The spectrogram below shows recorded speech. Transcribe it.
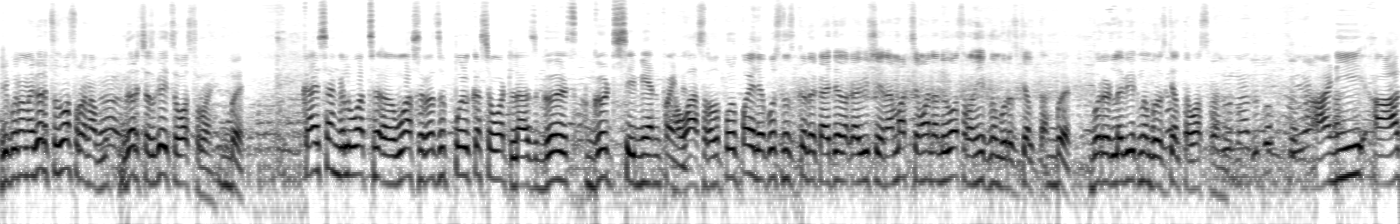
ते पण घरचंच वासरू आहे ना आपलं? घरच्याच गाईचं वासरू आहे. बर. काय सांगाल वाच वासराचा पळ कसा वाटला आज? गट गट सेमी आणि फायनल वासराचा पळ पहिल्यापासूनच कडक आहे त्याचा काही विषय नाही. मागच्या महिन्यात वासराने एक नंबरच केलता. बर. बरडला बी एक नंबरच केलता वासराने. आणि आज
